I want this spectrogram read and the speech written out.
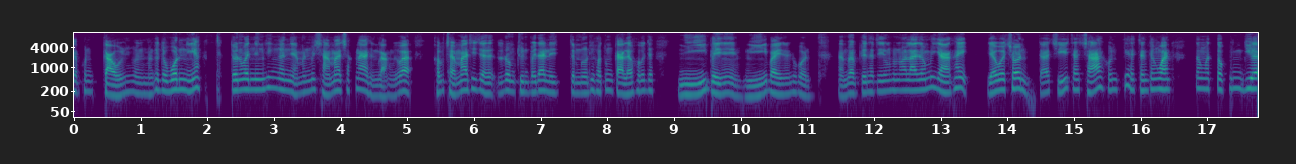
กับคนเก่ามันมันก็จะวนอย่างเงี้ยจนวันหนึ่งที่เงินเนี่ยมันไม่สามารถชักหน้าถึงหลังหรือว่า เขาสามารถที่จะระดมทุนไปได้ในจำนวนที่เขาต้องการแล้วเขาก็จะหนีไปหนีไปนะทุกคนสำหรับเทรนด์ลงทุนออนไลน์เราไม่อยากให้เยาวชนตาฉีตาฉาคนแก่จังกลางวัน ต้องมาตกเป็นเหยื่อ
